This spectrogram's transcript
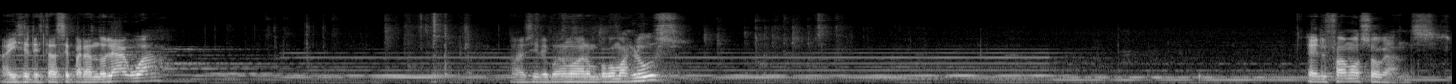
Ahí se te está separando el agua. A ver si le podemos dar un poco más luz. El famoso GANS.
